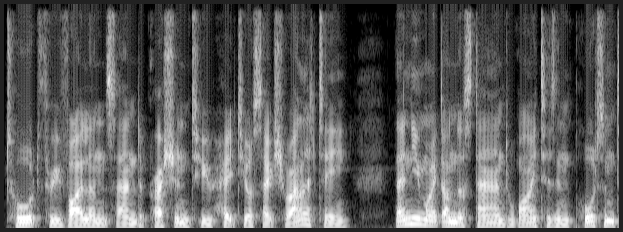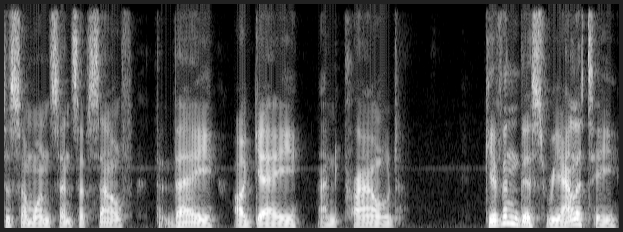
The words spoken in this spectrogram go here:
taught through violence and oppression to hate your sexuality, then you might understand why it is important to someone's sense of self that they are gay and proud. Given this reality,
